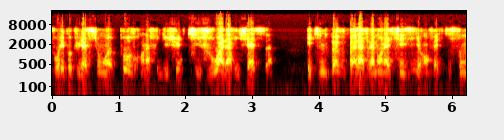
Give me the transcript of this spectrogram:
pour les populations pauvres en Afrique du Sud qui voient la richesse et qui ne peuvent pas la, vraiment la saisir en fait, qui sont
